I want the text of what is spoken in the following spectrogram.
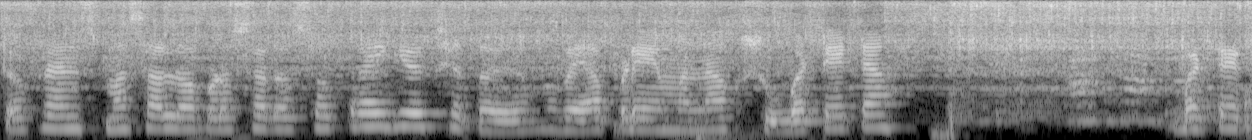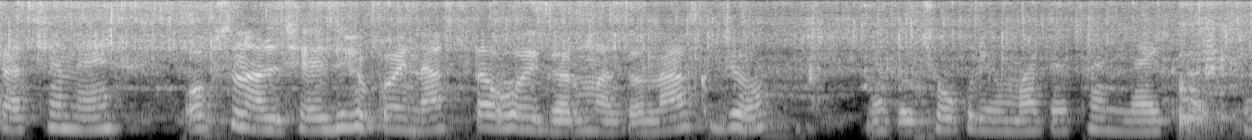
તો ફ્રેન્ડ્સ, મસાલો આપણો સરસ વપરાઈ ગયો છે, તો હવે આપણે એમાં નાખશું બટેટા. બટેટા છે ને ઓપ્શનલ છે, જે કોઈ નાખતા હોય ઘરમાં તો નાખજો. મેં તો છોકરીઓ માટે થઈને નાખ્યા છે.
